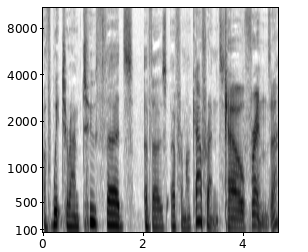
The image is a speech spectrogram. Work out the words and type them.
of which around two thirds of those are from our cow friends. Cow friends, huh?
